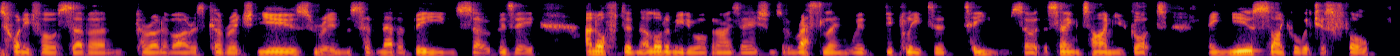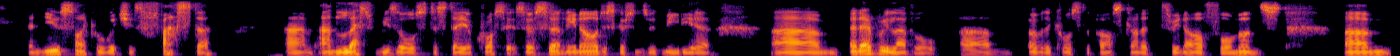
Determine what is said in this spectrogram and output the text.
24 7 coronavirus coverage. Newsrooms have never been so busy. And often a lot of media organizations are wrestling with depleted teams. So at the same time, you've got a news cycle which is full, a news cycle which is faster, um, and less resource to stay across it. So certainly in our discussions with media um, at every level um, over the course of the past kind of three and a half, four months, um,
